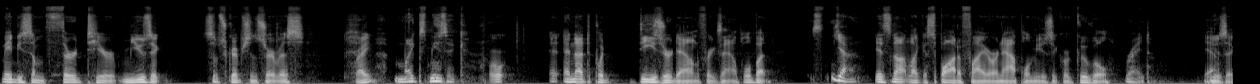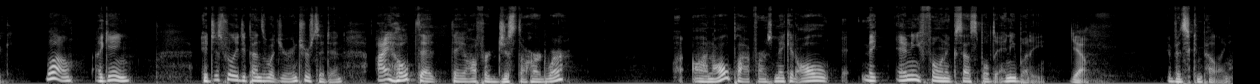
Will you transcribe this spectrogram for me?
maybe some third tier music subscription service, right? Mike's Music. or and not to put Deezer down, for example, but Yeah. it's not like a Spotify or an Apple Music or Google Right. Yeah. Music. Well, again, it just really depends on what you're interested in. I hope that they offer just the hardware on all platforms. Make it all make any phone accessible to anybody. Yeah, if it's compelling.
